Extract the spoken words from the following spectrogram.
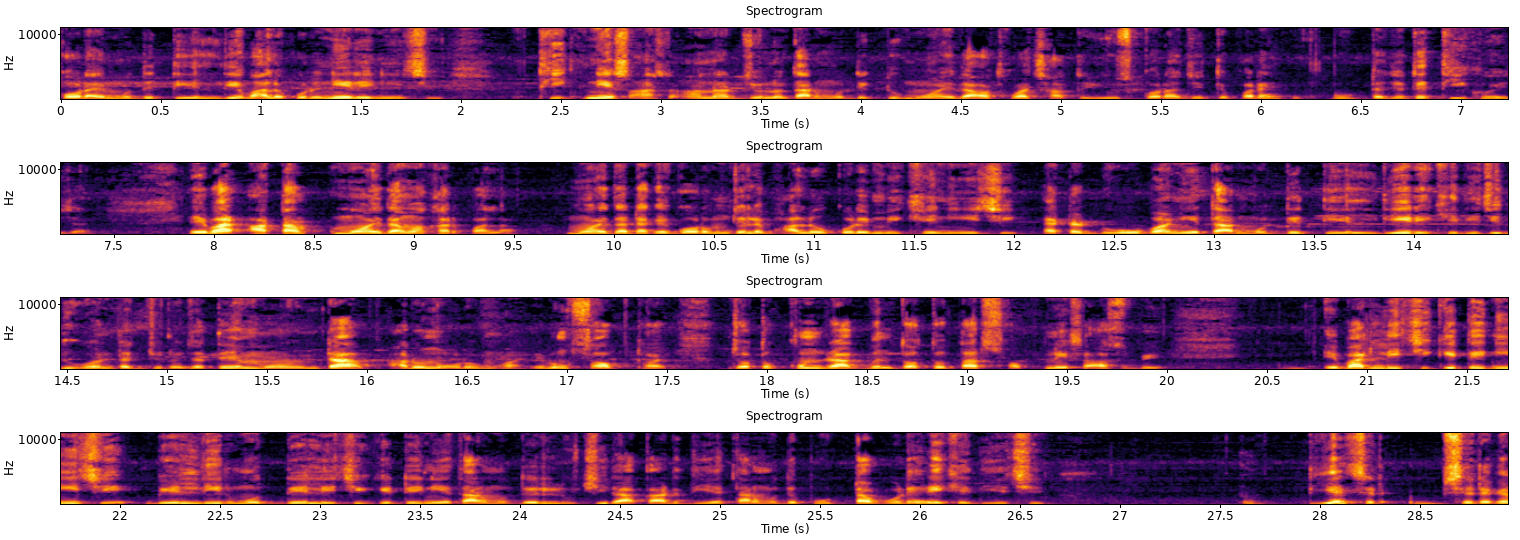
কড়াইয়ের মধ্যে তেল দিয়ে ভালো করে নেড়ে নিয়েছি। থিকনেস আনার জন্য তার মধ্যে একটু ময়দা অথবা ছাতু ইউজ করা যেতে পারে, পুরটা যাতে ঠিক হয়ে যায়। এবার আটা, ময়দা মাখার পালা। ময়দাটাকে গরম জলে ভালো করে মেখে নিয়েছি, একটা ডো বানিয়ে তার মধ্যে তেল দিয়ে রেখে দিয়েছি দু ঘণ্টার জন্য, যাতে ময়মটা আরও নরম হয় এবং সফট হয়। যতক্ষণ রাখবেন তত তার সফটনেস আসবে। এবার লিচি কেটে নিয়েছি, বেলনির মধ্যে লিচি কেটে নিয়ে তার মধ্যে লুচির আকার দিয়ে তার মধ্যে পুরটা ভরে রেখে দিয়েছি। দিয়ে সেটা, সেটাকে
